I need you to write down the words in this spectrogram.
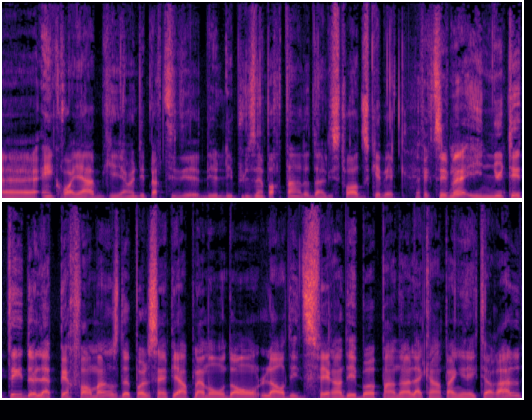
euh, incroyable, qui est un des partis les, plus importants dans l'histoire du Québec. Effectivement. Et n'eût été de la performance de Paul Saint-Pierre Plamondon lors des différents débats pendant la campagne électorale,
